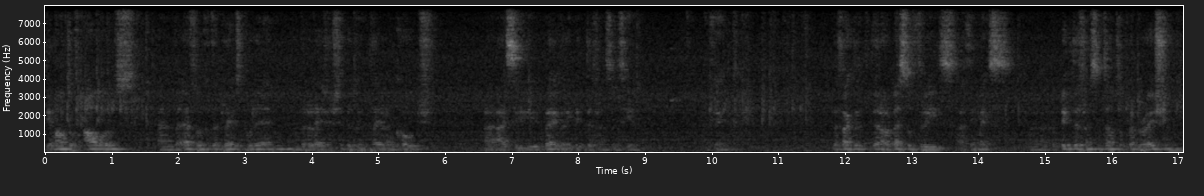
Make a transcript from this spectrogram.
the amount of hours and the effort that the players put in, and the relationship between player and coach, uh, I see very, very big differences here. I think the fact that there are best of threes, I think makes uh, a big difference in terms of preparation,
